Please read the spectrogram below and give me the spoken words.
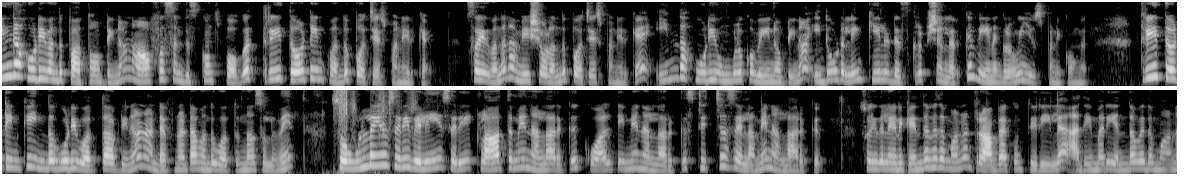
இந்த ஹூடி வந்து பார்த்தோம் அப்படின்னா நான் ஆஃபர்ஸ் அண்ட் டிஸ்கவுண்ட்ஸ் போக த்ரீ தேர்ட்டீனுக்கு வந்து பர்ச்சேஸ் பண்ணியிருக்கேன். ஸோ இது வந்து நான் மீஷோவில் வந்து பர்ச்சேஸ் பண்ணியிருக்கேன். இந்த ஹூடி உங்களுக்கும் வேணும் அப்படின்னா இதோட லிங்க் கீழே டிஸ்கிரிப்ஷனில் இருக்குது வேணுங்கிறவங்க யூஸ் பண்ணிக்கோங்க. த்ரீ தேர்ட்டீனுக்கு இந்த ஹூடி ஒர்த்தா அப்படின்னா நான் டெஃபினட்டாக வந்து ஒர்த்துன்னு தான் சொல்லுவேன். ஸோ உள்ளேயும் சரி வெளியும் சரி கிளாத்துமே நல்லா இருக்குது குவாலிட்டியுமே நல்லாயிருக்கு ஸ்டிச்சஸ் எல்லாமே நல்லாயிருக்கு ஸோ இதில் எனக்கு எந்த விதமான ட்ராபேக்கும் தெரியல. அதே மாதிரி எந்த விதமான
